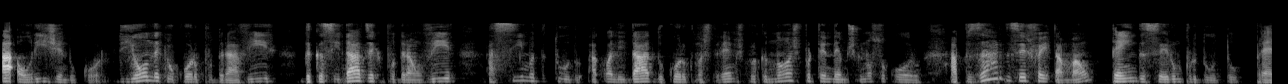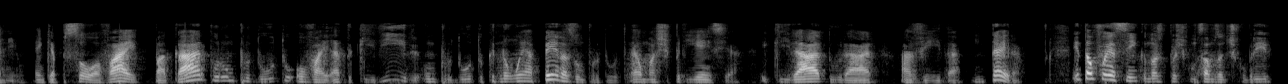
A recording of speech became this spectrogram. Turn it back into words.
a origem do couro. De onde é que o couro poderá vir? De que cidades é que poderão vir? Acima de tudo, a qualidade do couro que nós teremos, porque nós pretendemos que o nosso couro, apesar de ser feito à mão, tem de ser um produto premium, em que a pessoa vai pagar por um produto ou vai adquirir um produto que não é apenas um produto, é uma experiência e que irá durar a vida inteira. Então foi assim que nós depois começamos a descobrir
